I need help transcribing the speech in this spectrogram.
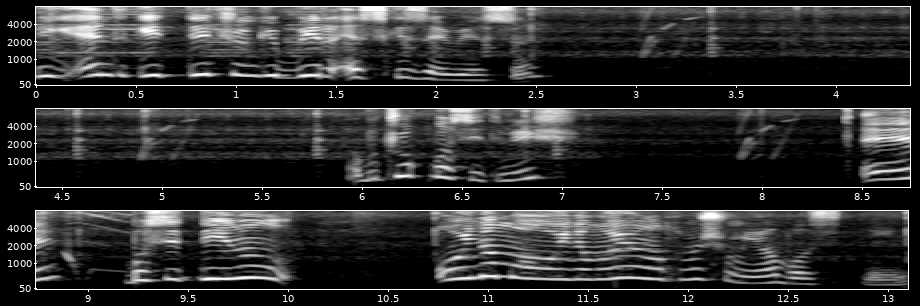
Hig End gitti çünkü bir eski seviyesi. Ha, bu çok basitmiş. E basitliğini oynama oynamayı unutmuşum ya basitliğini.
